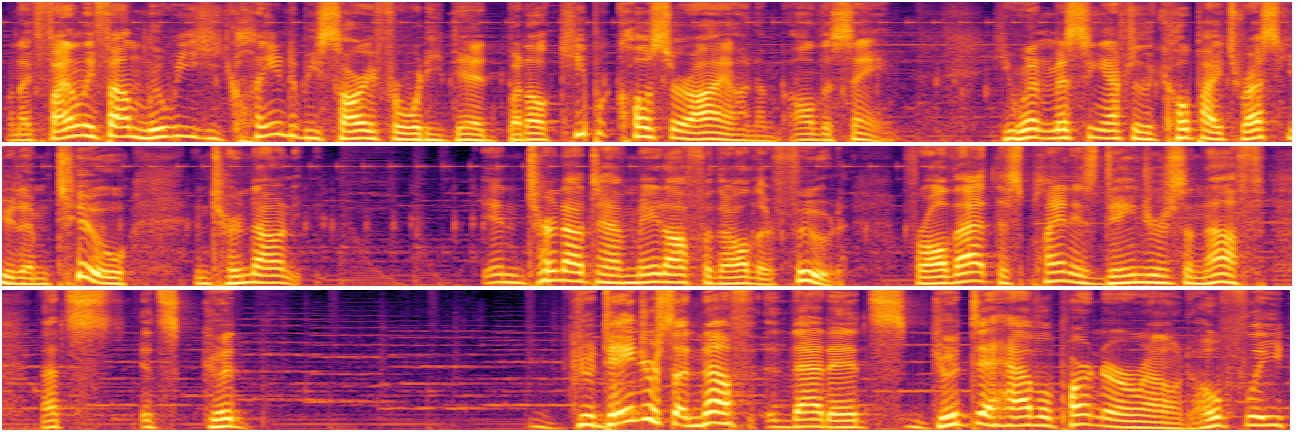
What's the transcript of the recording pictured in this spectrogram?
When I finally found Louie, he claimed to be sorry for what he did, but I'll keep a closer eye on him all the same. He went missing after the Koppaites rescued him too, and turned out and turned out to have made off with all their food. For all that, this plant is dangerous enough. That's it's good dangerous enough that it's good to have a partner around. Hopefully,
